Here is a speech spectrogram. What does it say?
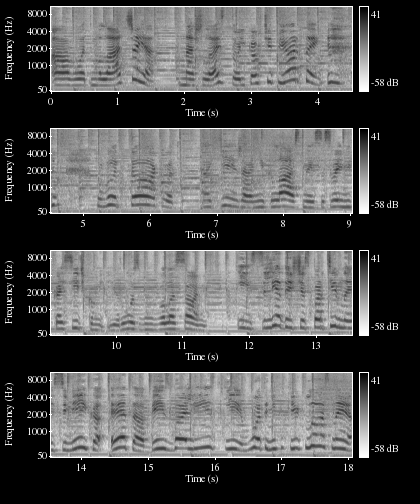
а вот младшая нашлась только в четвертой. Вот так вот. Какие же они классные со своими косичками и розовыми волосами. И следующая спортивная семейка это бейсболистки. Вот они какие классные.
